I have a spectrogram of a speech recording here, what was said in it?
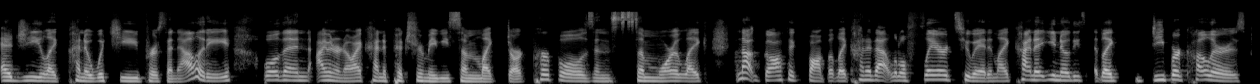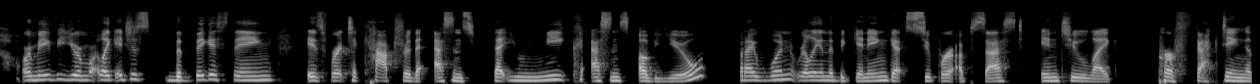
edgy like kind of witchy personality, well then I don't know, I kind of picture maybe some like dark purples and some more like not gothic font but like kind of that little flair to it and like kind of, you know, these like deeper colors or maybe you're more like it's just the biggest thing is for it to capture the essence, that unique essence of you. But I wouldn't really in the beginning get super obsessed into like perfecting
